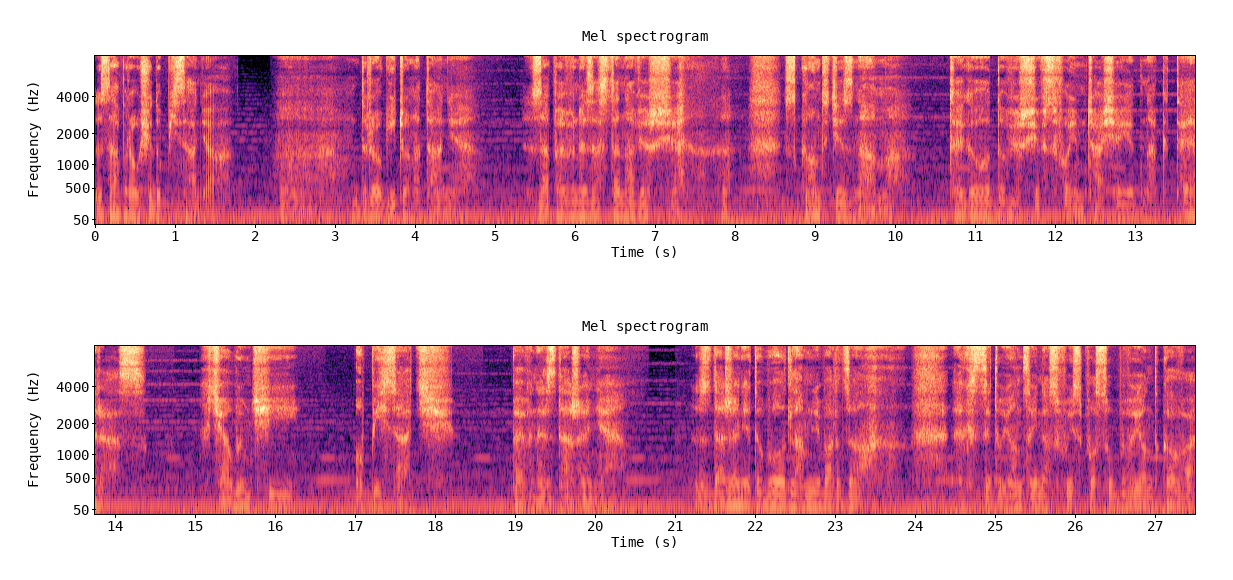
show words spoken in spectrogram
zabrał się do pisania. Drogi Jonathanie, zapewne zastanawiasz się, skąd cię znam. Tego dowiesz się w swoim czasie, jednak teraz chciałbym ci opisać pewne zdarzenie. Zdarzenie to było dla mnie bardzo ekscytujące i na swój sposób wyjątkowe,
